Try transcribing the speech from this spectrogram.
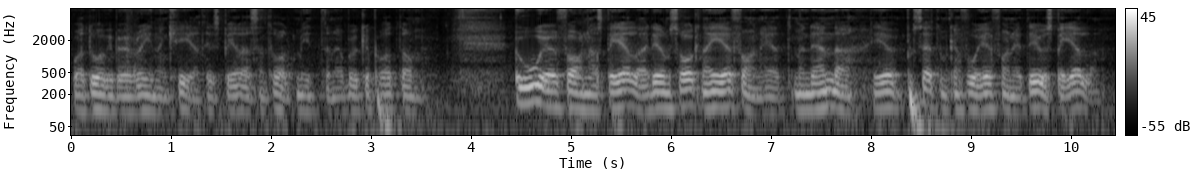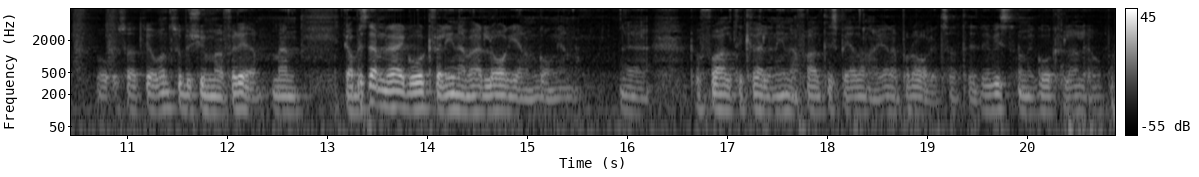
Och att då vi behöver in en kreativ spelare centralt mitten. Jag brukar prata om oerfarna spelare. Det de saknar är erfarenhet. Men det enda på sätt de kan få erfarenhet är ju att spela. Så att jag var inte så bekymrad för det. Men jag bestämde det här igår kväll innan vi hade laggenomgången. Eh, då får alltid kvällen innan får alltid spelarna reda på laget. Så det visste de igår kväll allihopa.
